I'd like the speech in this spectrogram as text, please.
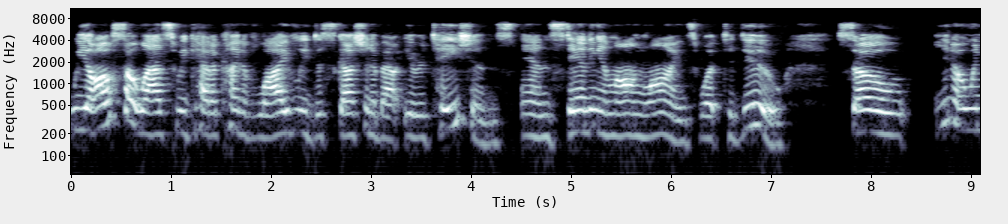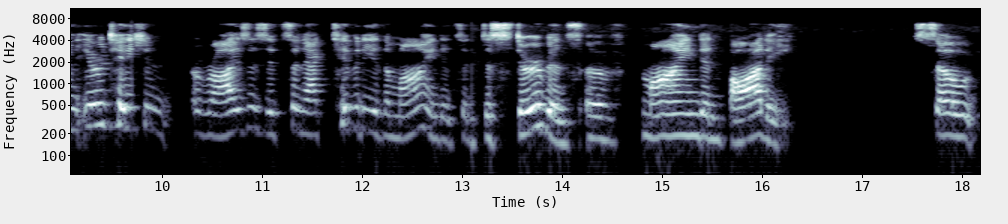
We also last week had a kind of lively discussion about irritations and standing in long lines, what to do. So, you know, when irritation arises, it's an activity of the mind, it's a disturbance of mind and body. So,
